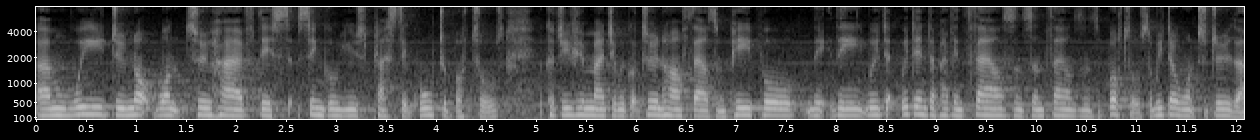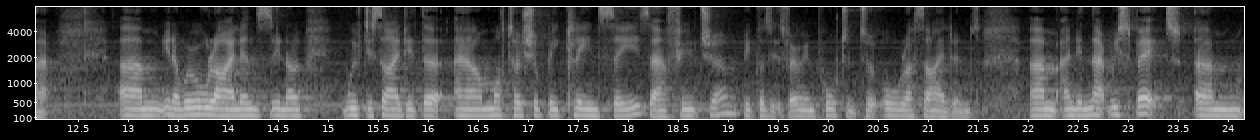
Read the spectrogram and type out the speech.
Um, we do not want to have this single-use plastic water bottles because if you imagine we've got two and a half thousand people, the, the we'd, we'd end up having thousands and thousands of bottles. So we don't want to do that. Um, you know, we're all islands. You know, we've decided that our motto should be clean seas, our future, because it's very important to all us islands. Um, and in that respect, um,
